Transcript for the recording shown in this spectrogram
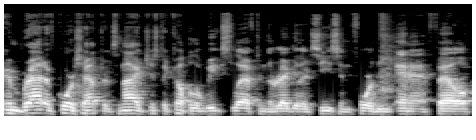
And Brad, of course, after tonight, just a couple of weeks left in the regular season for the NFL.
